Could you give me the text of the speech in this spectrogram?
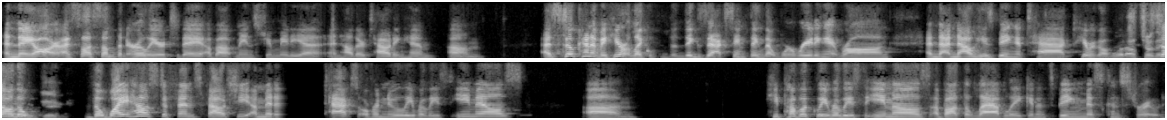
And they are. I saw something earlier today about mainstream media and how they're touting him um, as still kind of a hero, like the, exact same thing that we're reading it wrong and that now he's being attacked. Here we go. What else are they So the- do? The White House defends Fauci amid attacks over newly released emails. Um, he publicly released the emails about the lab leak and it's being misconstrued.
